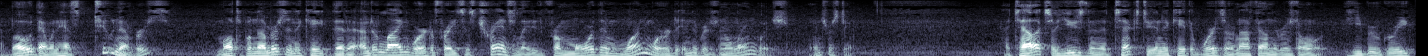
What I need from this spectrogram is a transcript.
Abode, that one has two numbers. Multiple numbers indicate that an underlined word or phrase is translated from more than one word in the original language. Interesting. Italics are used in the text to indicate that words are not found in the original Hebrew, Greek,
